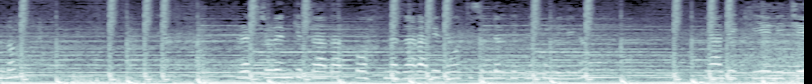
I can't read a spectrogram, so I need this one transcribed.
लो। रेस्टोरेंट के साथ आपको नज़ारा भी बहुत सुंदर देखने को मिलेगा। यहाँ देखिए नीचे।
